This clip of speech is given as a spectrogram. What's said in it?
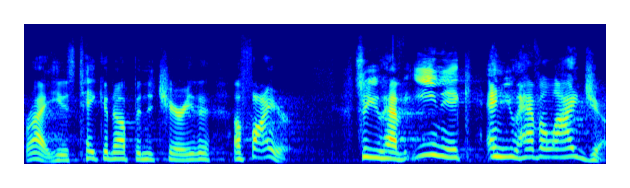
right? He was taken up in the chariot of fire. So you have Enoch and you have Elijah.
